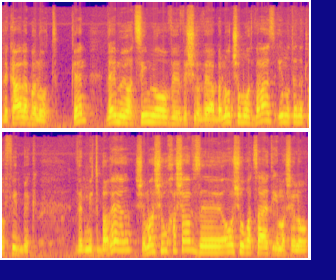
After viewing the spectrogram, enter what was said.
וקהל הבנות, כן? והם יועצים לו, והבנות שומעות, ואז היא נותנת לו פידבק. ומתברר שמה שהוא חשב זה או שהוא רצה את אימא שלו,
